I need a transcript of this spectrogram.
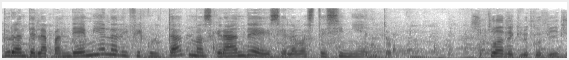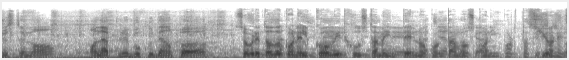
Durante la pandemia la dificultad más grande es el abastecimiento. Sobre todo con el COVID, justamente no contamos con importaciones.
